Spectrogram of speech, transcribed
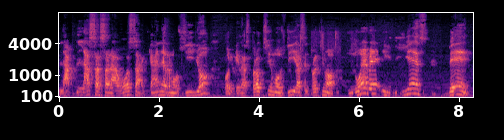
la Plaza Zaragoza acá en Hermosillo, porque los próximos días, el próximo 9 y 10 de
